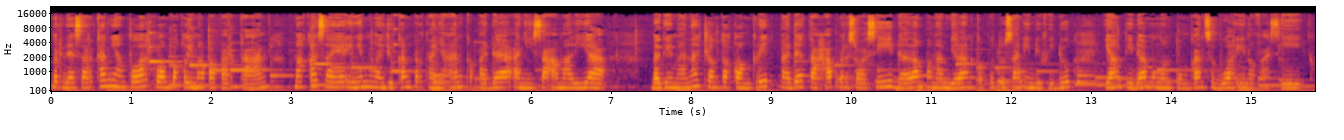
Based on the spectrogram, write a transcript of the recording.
Berdasarkan yang telah kelompok 5 paparkan, maka saya ingin mengajukan pertanyaan kepada Anissa Amalia. Bagaimana contoh konkret pada tahap persuasi dalam pengambilan keputusan individu yang tidak menguntungkan sebuah inovasi?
